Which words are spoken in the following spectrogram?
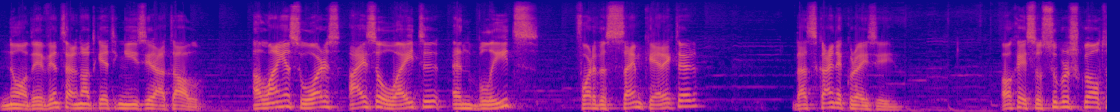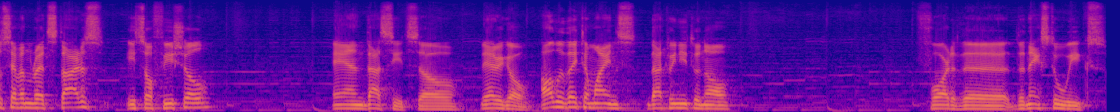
no, the events are not getting easier at all. Alliance Wars, ISO 8, and Blitz for the same character? That's kind of crazy. Okay, so Super Skrull to 7 red stars. It's official. And that's it. So there we go. All the data mines that we need to know for the, the next two weeks.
